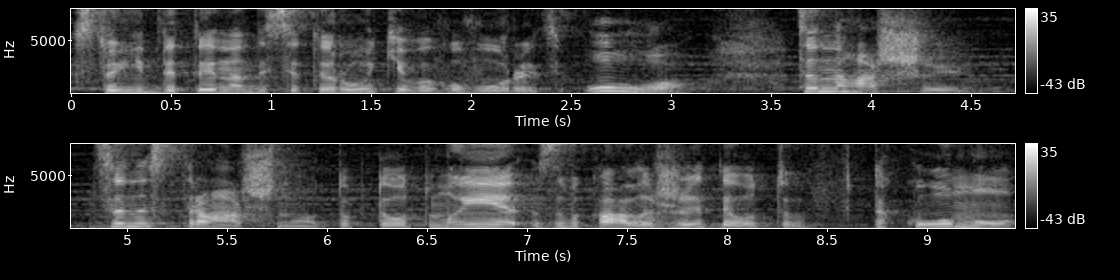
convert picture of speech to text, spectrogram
стоїть дитина 10 років і говорить: О, це наші, це не страшно. Тобто, от ми звикали жити от в такому,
